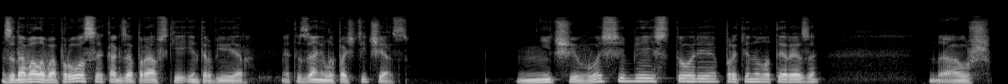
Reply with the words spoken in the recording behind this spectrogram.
задавала вопросы, как заправский интервьюер. Это заняло почти час. «Ничего себе история!» — протянула Тереза. «Да уж.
